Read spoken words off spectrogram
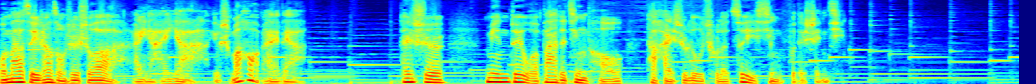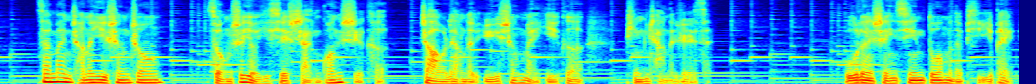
我妈嘴上总是说：“哎呀哎呀，有什么好拍的呀？”但是面对我爸的镜头，她还是露出了最幸福的神情。在漫长的一生中，总是有一些闪光时刻，照亮了余生每一个平常的日子。无论身心多么的疲惫，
